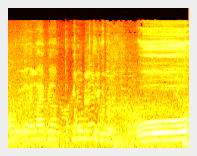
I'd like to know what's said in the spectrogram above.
Oh, alive yang topi dulu. Oh.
